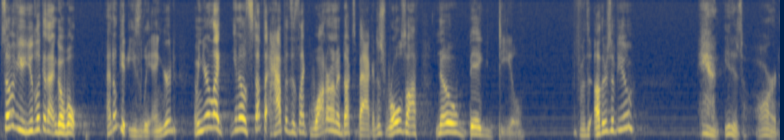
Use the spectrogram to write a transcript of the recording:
Some of you, you look at that and go, well, I don't get easily angered. I mean, you're like, you know, stuff that happens is like water on a duck's back, it just rolls off, no big deal. For the others of you, man, it is hard.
